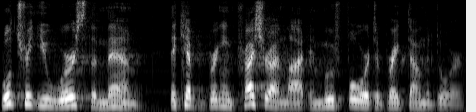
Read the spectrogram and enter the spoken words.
We'll treat you worse than them. They kept bringing pressure on Lot and moved forward to break down the door.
